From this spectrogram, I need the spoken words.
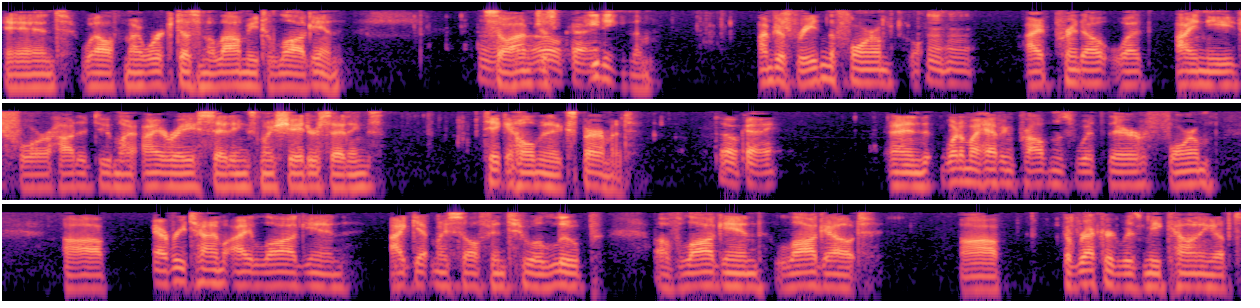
and well, my work doesn't allow me to log in. So I'm just okay. reading them. I'm just reading the forum. hmm I print out what I need for how to do my Iray settings, my shader settings, take it home and experiment. Okay. And what am I having problems with their forum? Uh, every time I log in, I get myself into a loop of log in, log out. Uh, the record was me counting up to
